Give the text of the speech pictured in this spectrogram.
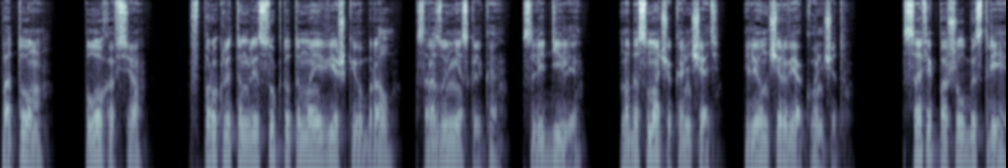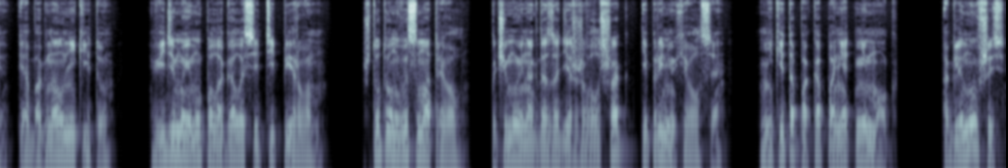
«Потом. Плохо все. В проклятом лесу кто-то мои вешки убрал, сразу несколько. Следили. Надо с мачо кончать, или он червя кончит». Сафик пошел быстрее и обогнал Никиту. Видимо, ему полагалось идти первым. Что-то он высматривал, почему иногда задерживал шаг и принюхивался. Никита пока понять не мог. Оглянувшись,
